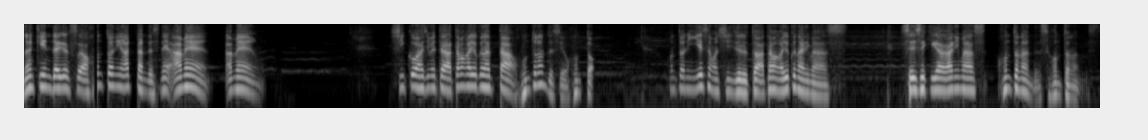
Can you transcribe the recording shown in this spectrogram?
南京大学生は本当にあったんですね。アメン、アメン。信仰を始めたら頭が良くなった。本当なんですよ、本当。本当にイエス様を信じると頭が良くなります。成績が上がります。本当なんです、本当なんです。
